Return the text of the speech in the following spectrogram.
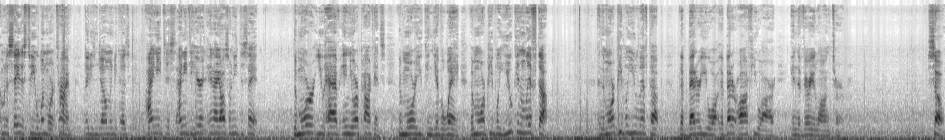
I'm going to say this to you one more time, ladies and gentlemen, because I need to, I need to hear it, and I also need to say it. The more you have in your pockets, the more you can give away. The more people you can lift up, and the more people you lift up, the better you are, the better off you are in the very long term. So,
